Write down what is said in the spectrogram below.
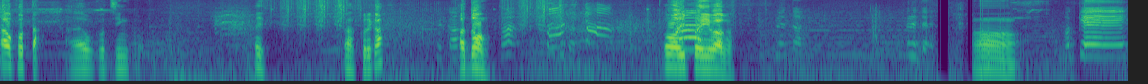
あ怒った。あおこちんこ。はい。あこれか？これか？あドン。あおーいっぱい岩がうん。オッケ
